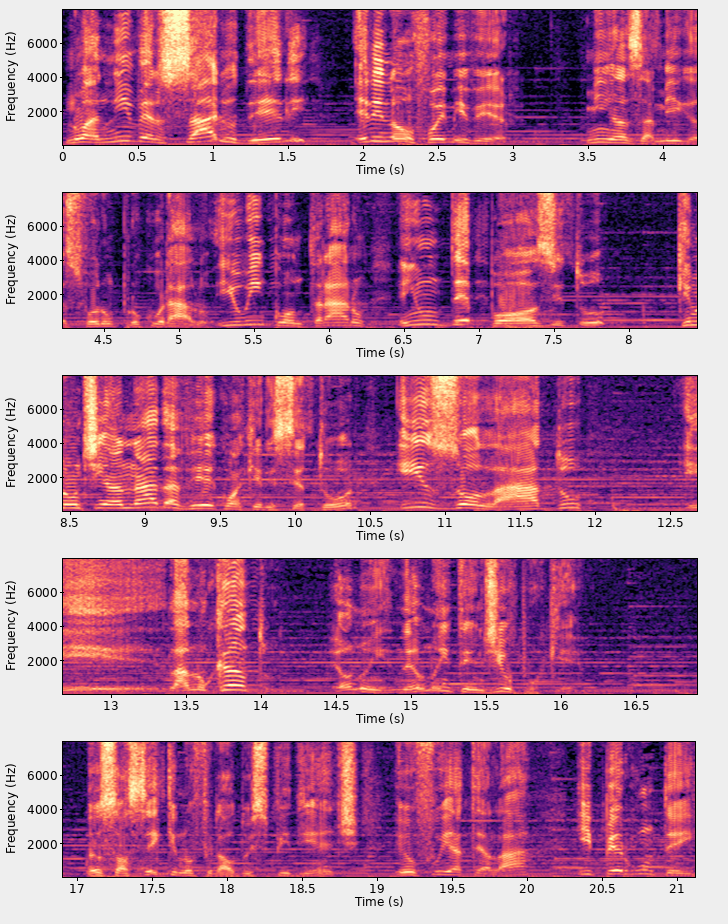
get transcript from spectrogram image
No aniversário dele, ele não foi me ver. Minhas amigas foram procurá-lo e o encontraram em um depósito que não tinha nada a ver com aquele setor, isolado e lá no canto. Eu não, eu não entendi o porquê. Eu só sei que no final do expediente eu fui até lá e perguntei:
